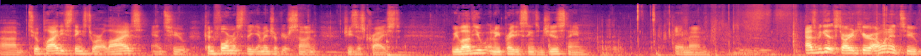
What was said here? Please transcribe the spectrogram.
um, to apply these things to our lives and to conform us to the image of your Son, Jesus Christ. We love you and we pray these things in Jesus' name. Amen. As we get started here, I wanted to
